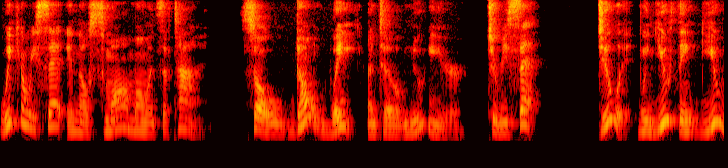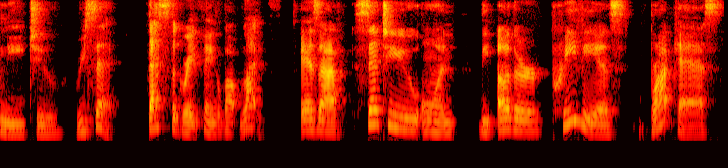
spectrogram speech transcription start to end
We can reset in those small moments of time. So don't wait until New Year to reset. Do it when you think you need to reset. That's the great thing about life. As I've said to you on the other previous broadcasts,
